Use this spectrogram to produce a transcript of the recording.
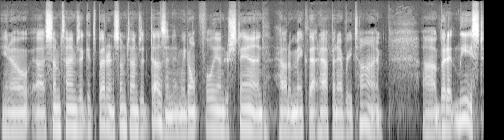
you know, uh, sometimes it gets better and sometimes it doesn't, and we don't fully understand how to make that happen every time. Uh, but at least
